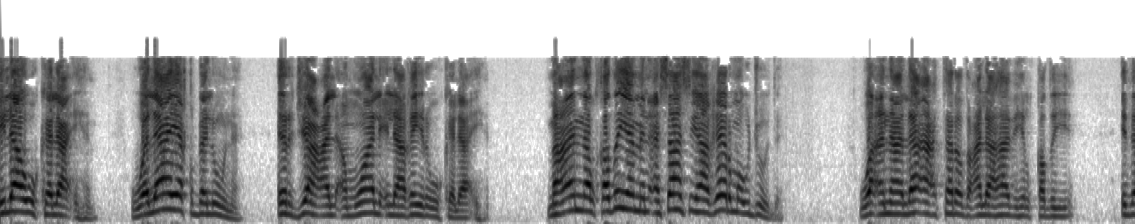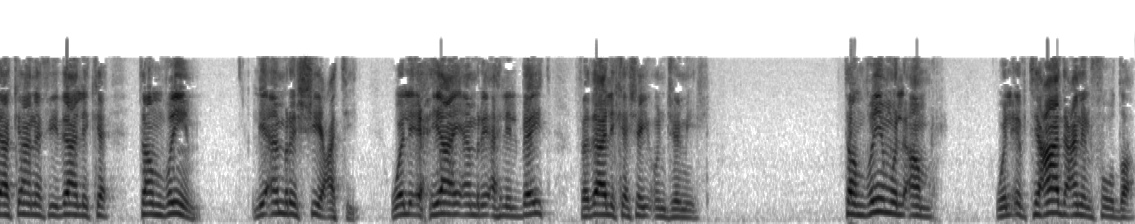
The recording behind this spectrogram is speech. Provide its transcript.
إلى وكلائهم ولا يقبلون إرجاع الأموال إلى غير وكلائهم. مع أن القضية من أساسها غير موجودة. وأنا لا أعترض على هذه القضية. إذا كان في ذلك تنظيم لأمر الشيعة ولإحياء أمر أهل البيت فذلك شيء جميل. تنظيم الأمر والابتعاد عن الفوضى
